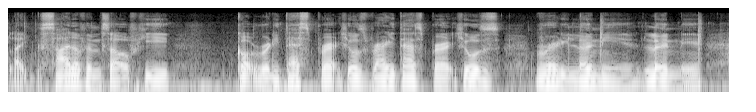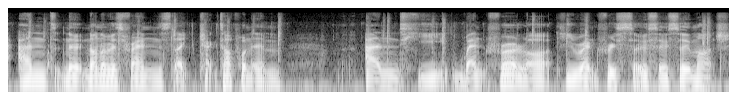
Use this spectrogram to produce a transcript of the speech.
like side of himself. He got really desperate. He was very desperate. He was really lonely, lonely, and no, none of his friends like checked up on him. and he went through a lot. He went through so so so much,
